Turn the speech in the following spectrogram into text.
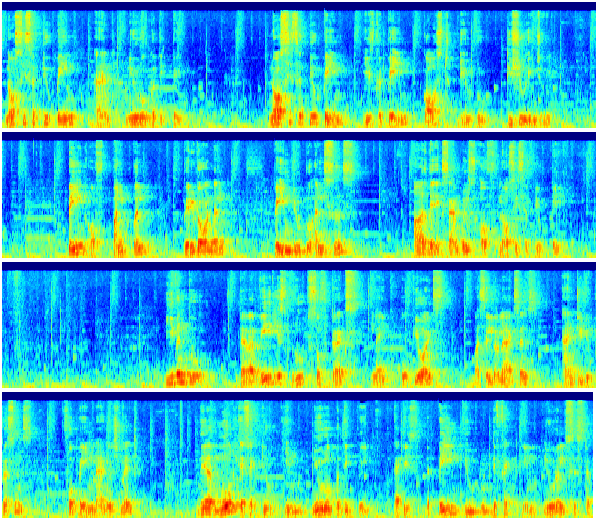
nociceptive pain and neuropathic pain. Nociceptive pain is the pain caused due to tissue injury. Pain of pulpal, periodontal, pain due to ulcers are the examples of nociceptive pain. Even though there are various groups of drugs like opioids, muscle relaxants, antidepressants for pain management, they are more effective in neuropathic pain, that is, the pain due to defect in neural system.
